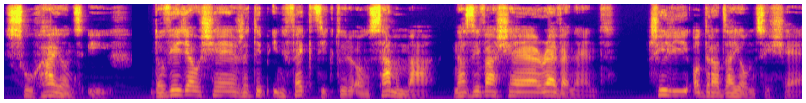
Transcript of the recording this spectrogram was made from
Słuchając ich, dowiedział się, że typ infekcji, który on sam ma, nazywa się Revenant, czyli odradzający się.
